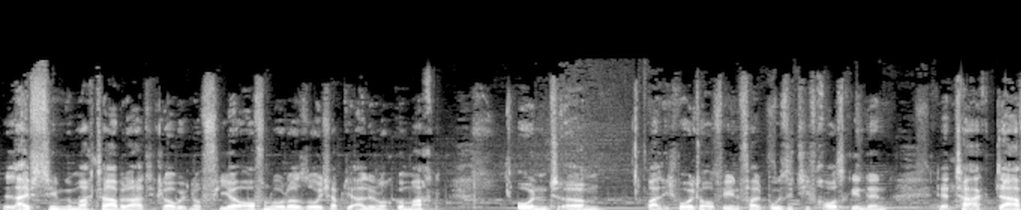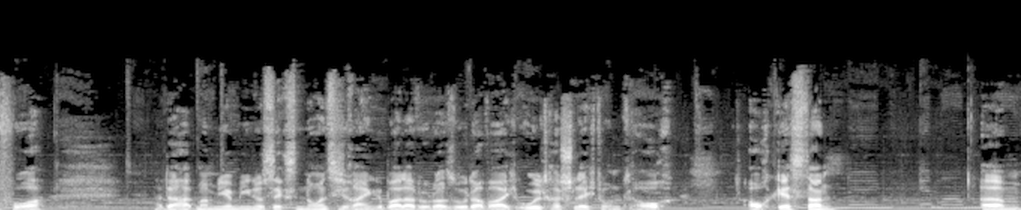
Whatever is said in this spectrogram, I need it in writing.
Livestream gemacht habe. Da hatte ich, glaube ich, noch vier offen oder so. Ich habe die alle noch gemacht. Und ähm, weil ich wollte auf jeden Fall positiv rausgehen, denn der Tag davor, da hat man mir minus 96 reingeballert oder so. Da war ich ultra schlecht und auch, auch gestern ähm,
